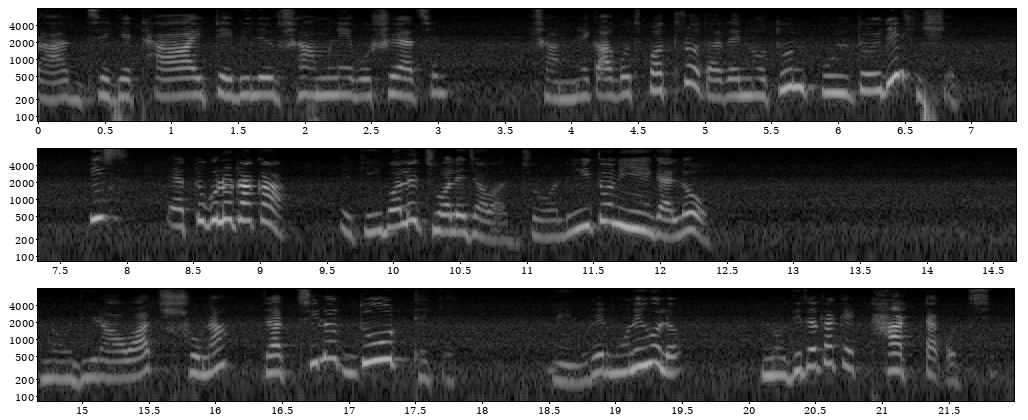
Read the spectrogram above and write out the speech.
রাত জেগে ঠাই টেবিলের সামনে বসে আছেন। সামনে কাগজপত্র, তাদের নতুন পুল তৈরির হিসেব। ইস, এতগুলো টাকা! একেই বলে জলে যাওয়া, জলই তো নিয়ে গেল। নদীর আওয়াজ শোনা যাচ্ছিল দূর থেকে। মেয়রের মনে হলো, নদীটা তাকে ঠাট্টা করছে।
